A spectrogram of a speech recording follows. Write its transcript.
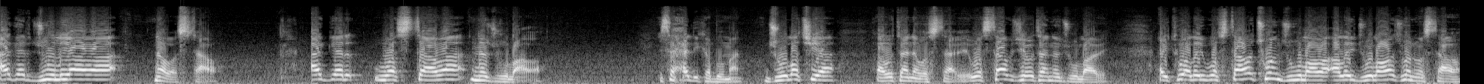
ئەگەر جوڵیاوە نەوەستاوە. ئەگەر وەستاوە نەجوڵاوە ئسە حەلیکە بوومان. جوڵە چییە؟ ئەوتە نەوەستاوێ. وەستاو جێوتە نەجوڵاوێ ئەی تو ئەڵی وەستاوە چۆن جوڵاوە ئەڵی جوڵاوە چۆن وەستاوە؟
